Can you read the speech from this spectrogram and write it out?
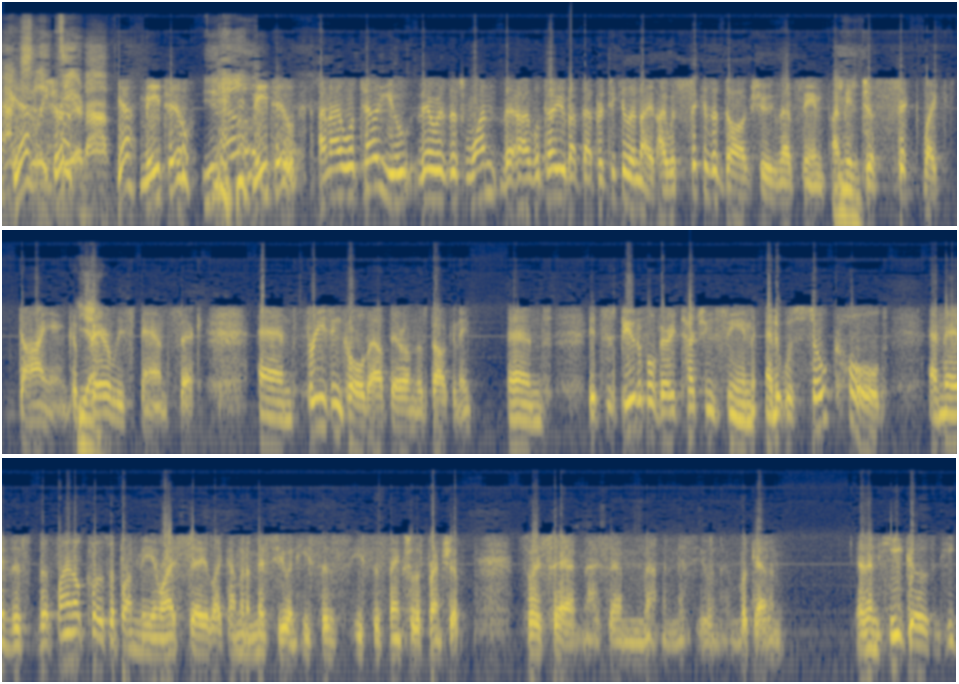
actually yeah, sure. teared up Yeah, me too. You know? me too. And I will tell you, there was this one. that I will tell you about that particular night. I was sick as a dog shooting that scene. I mean, just sick, like dying. Could Mm-hmm. Yeah. barely stand sick, and freezing cold out there on this balcony. And it's this beautiful, very touching scene. And it was so cold. And they have this the final close up on me, and when I say like I'm going to miss you, and he says he says thanks for the friendship. So I say I say I'm, I'm going to miss you, and I look at him, and then he goes and he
